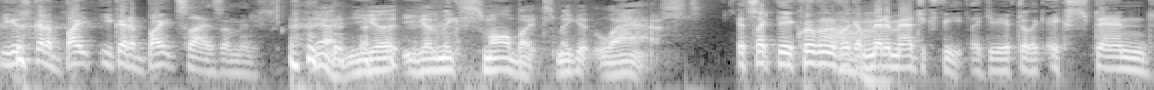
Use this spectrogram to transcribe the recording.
You just gotta bite. You gotta bite size them. It's, yeah, you gotta you got to make small bites, make it last. It's like the equivalent of like a meta magic feat. Like you have to like extend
